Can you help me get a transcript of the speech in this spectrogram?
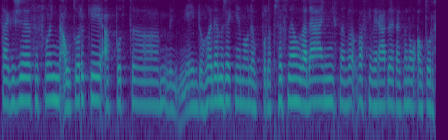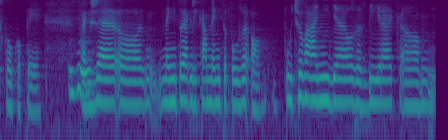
takže se svolením autorky a pod uh, jejím dohledem, řekněme, nebo podle přesného zadání jsme vlastně vyráběli takzvanou autorskou kopii. Mm-hmm. Takže uh, není to, jak říkám, není to pouze o půjčování děl ze sbírek, um,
